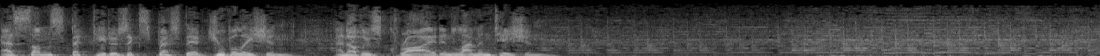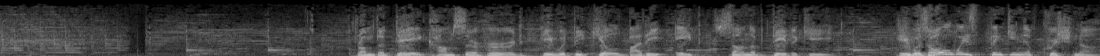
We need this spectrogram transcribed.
as some spectators expressed their jubilation and others cried in lamentation. From the day Kamsa heard he would be killed by the eighth son of Devaki, he was always thinking of Krishna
